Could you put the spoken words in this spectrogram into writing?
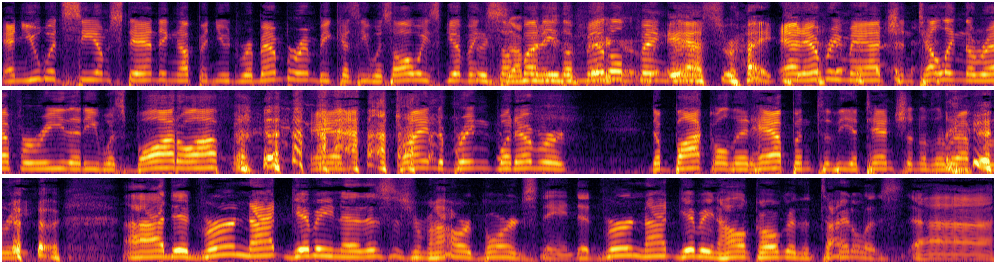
and you would see him standing up, and you'd remember him because he was always giving Somebody somebody the, the middle finger. finger. Yes, right. At every match, and telling the referee that he was bought off, and, and trying to bring whatever debacle that happened to the attention of the referee. Uh, did Vern not giving uh, this is from Howard Bornstein? Did Vern not giving Hulk Hogan the title and, uh,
